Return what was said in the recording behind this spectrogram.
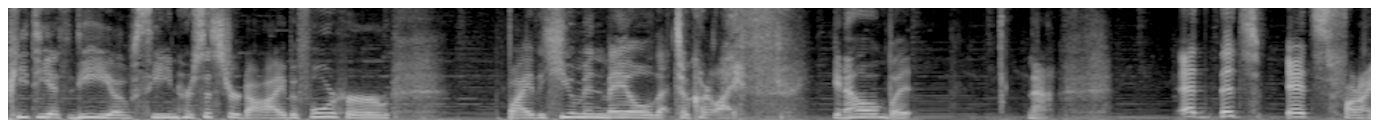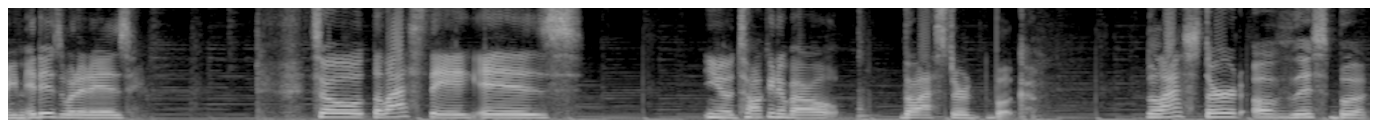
PTSD of seeing her sister die before her by the human male that took her life. You know, but nah. It, it's it's fine. It is what it is. So the last thing is, you know, talking about the last third the book. The last third of this book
